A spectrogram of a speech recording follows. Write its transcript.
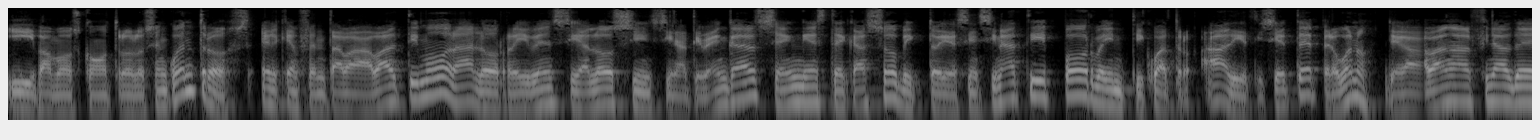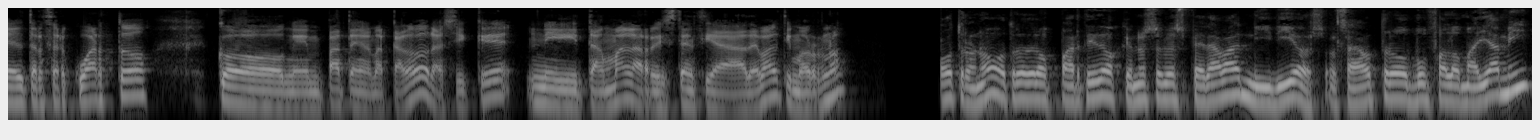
Y vamos con otro de los encuentros, el que enfrentaba a Baltimore, a los Ravens y a los Cincinnati Bengals. En este caso, victoria Cincinnati por 24 a 17, pero bueno, llegaban al final del tercer cuarto con empate en el marcador, así que ni tan mal la resistencia de Baltimore, ¿no? Otro, ¿no? Otro de los partidos que no se lo esperaba ni Dios. O sea, otro Buffalo Miami,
